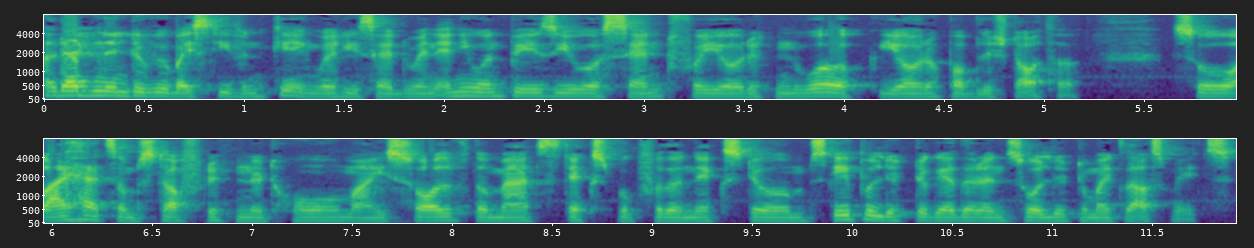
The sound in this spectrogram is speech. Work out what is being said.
I read an interview by Stephen King where he said, When anyone pays you a cent for your written work, you're a published author. So I had some stuff written at home. I solved the maths textbook for the next term, stapled it together, and sold it to my classmates.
